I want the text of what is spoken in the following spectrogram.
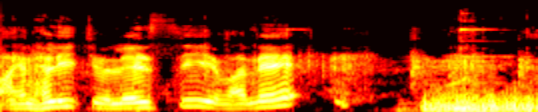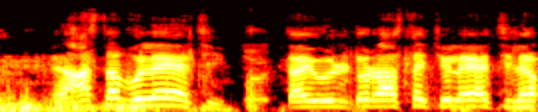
ফাইনালি চলে এসেছি মানে রাস্তা ভুলে গেছি, তাই উল্টো রাস্তায় চলে গেছিলাম।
